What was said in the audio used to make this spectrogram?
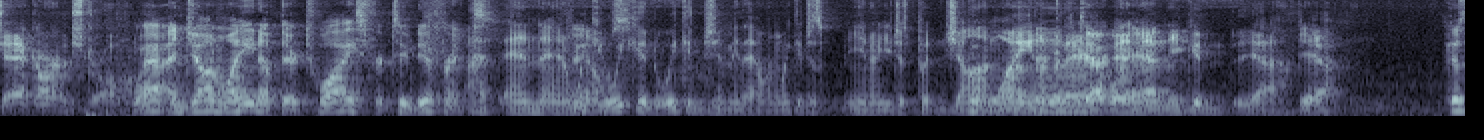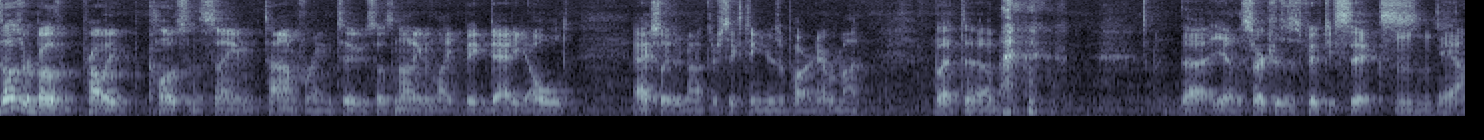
Jack Armstrong Wow, and John Wayne up there twice for two different. I- and and we could we could we could jimmy that one. We could just you know you just put John one Wayne up over there with there, the and you could yeah. yeah, because those are both probably close to the same time frame too. So it's not even like Big Daddy old. Actually, they're not. They're 16 years apart. Never mind. But um, the yeah, The Searchers is 56. yeah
